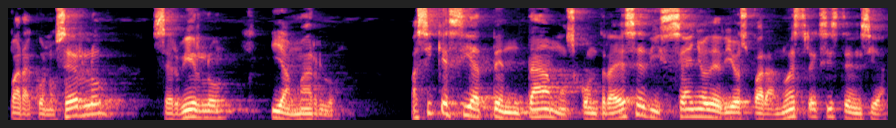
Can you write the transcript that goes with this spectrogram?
para conocerlo, servirlo y amarlo. Así que si atentamos contra ese diseño de Dios para nuestra existencia,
